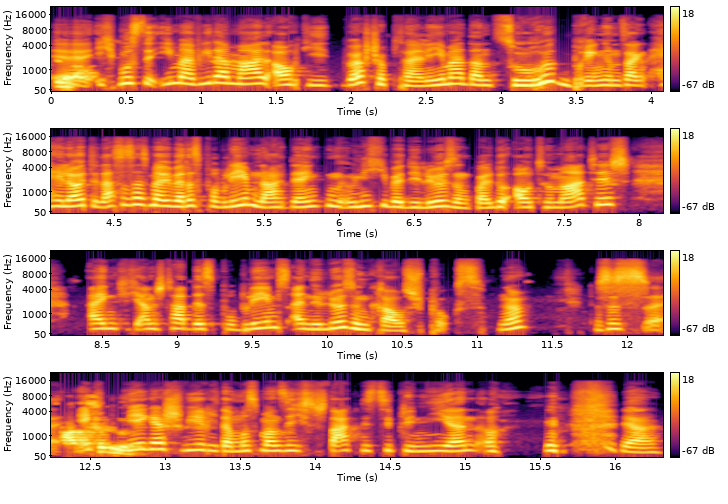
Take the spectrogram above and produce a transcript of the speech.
genau. äh, ich musste immer wieder mal auch die Workshop-Teilnehmer dann zurückbringen und sagen, hey Leute, lass uns erstmal über das Problem nachdenken und nicht über die Lösung, weil du automatisch eigentlich anstatt des Problems eine Lösung rausspuckst. Ne? Das ist äh, echt mega schwierig. Da muss man sich stark disziplinieren. ja.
